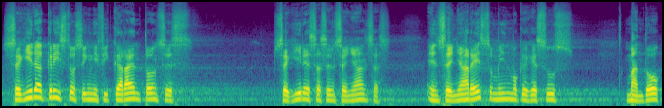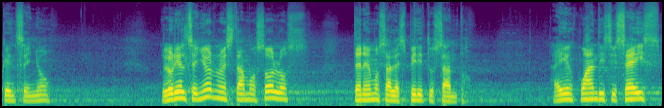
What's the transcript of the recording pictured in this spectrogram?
Seguir a Cristo significará entonces seguir esas enseñanzas, enseñar eso mismo que Jesús mandó, que enseñó. Gloria al Señor, no estamos solos, tenemos al Espíritu Santo. Ahí en Juan 16,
